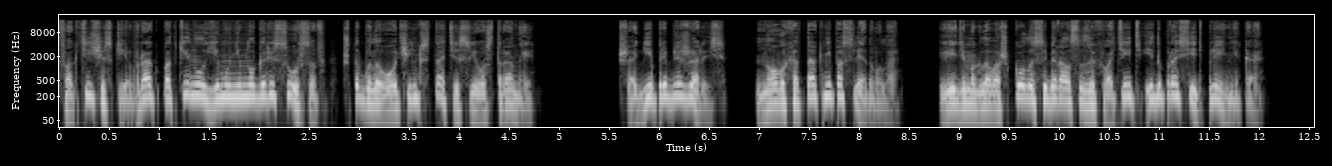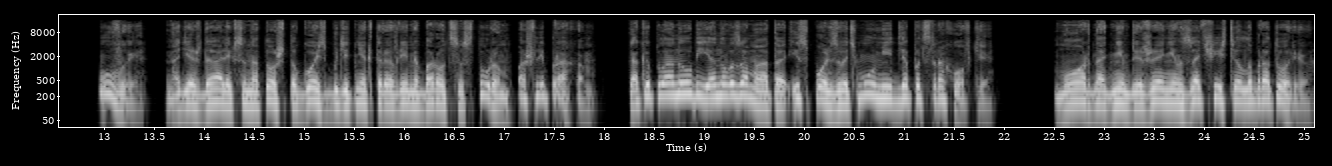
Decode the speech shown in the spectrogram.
Фактически, враг подкинул ему немного ресурсов, что было очень кстати с его стороны. Шаги приближались. Новых атак не последовало. Видимо, глава школы собирался захватить и допросить пленника. Увы, надежды Алекса на то, что гость будет некоторое время бороться с Туром, пошли прахом. Как и планы убиенного Замата использовать мумии для подстраховки. Мор над ним движением зачистил лабораторию.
